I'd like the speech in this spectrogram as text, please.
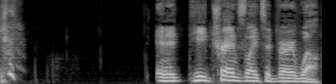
and it, he translates it very well.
